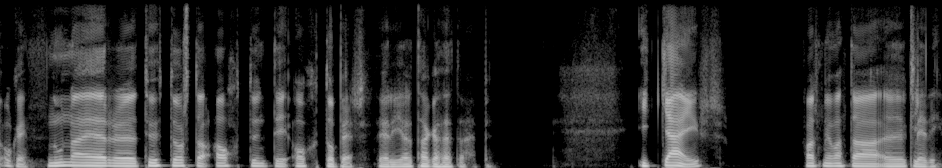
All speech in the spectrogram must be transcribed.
ok, núna er 28. oktober þegar ég er að taka þetta upp í gær fannst mér vanta uh, gleði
